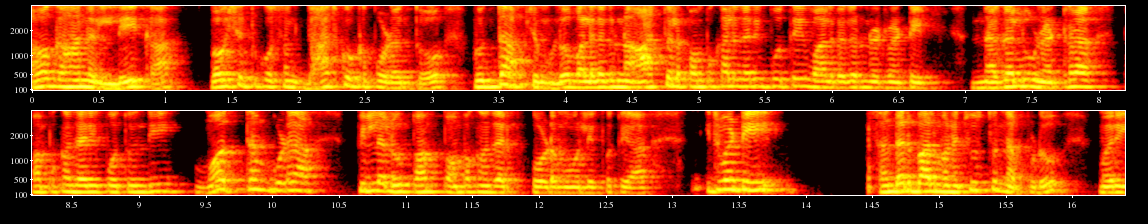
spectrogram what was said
అవగాహన లేక భవిష్యత్తు కోసం దాచుకోకపోవడంతో వృద్ధాప్యంలో వాళ్ళ దగ్గర ఉన్న ఆస్తుల పంపకాలు జరిగిపోతాయి వాళ్ళ దగ్గర ఉన్నటువంటి నగలు నట్ర పంపకం జరిగిపోతుంది. మొత్తం కూడా పిల్లలు పంపకం జరుపుకోవడము లేకపోతే ఇటువంటి సందర్భాలు మనం చూస్తున్నప్పుడు మరి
